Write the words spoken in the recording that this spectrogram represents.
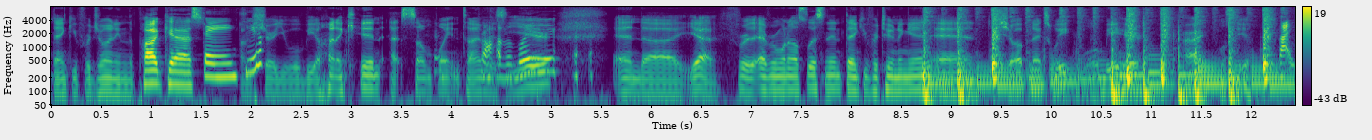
thank you for joining the podcast. Thank I'm you. sure you will be on again at some point in time this year. And uh, yeah, for everyone else listening, thank you for tuning in and show up next week. We'll be here. All right, we'll see you. Bye.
